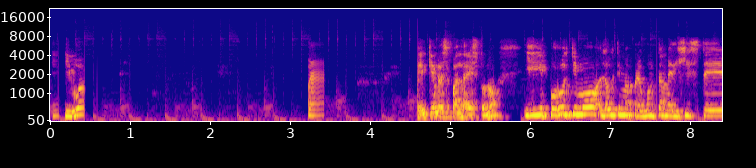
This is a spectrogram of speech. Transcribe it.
y, bueno, eh, ¿quién respalda esto, no? Y por último, la última pregunta me dijiste,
